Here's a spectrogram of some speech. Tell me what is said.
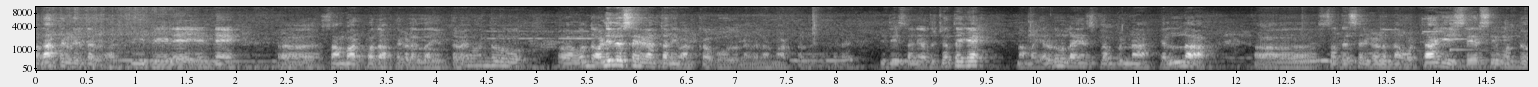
ಪದಾರ್ಥಗಳಿರ್ತವೆ ಅಕ್ಕಿ, ಬೇಳೆ, ಎಣ್ಣೆ ಸಾಂಬಾರು ಪದಾರ್ಥಗಳೆಲ್ಲ ಇರ್ತವೆ. ಒಂದು ಒಂದು ಅಳಿಲು ಸೇವೆ ಅಂತ ನೀವು ಅನ್ಕೋಬೋದು ನಾವೆಲ್ಲ ಮಾಡ್ತಾರೆ ಈ ದಿವಸ ಅದ್ರ ಜೊತೆಗೆ ನಮ್ಮ ಎರಡೂ ಲಯನ್ಸ್ ಕ್ಲಬ್ನ ಎಲ್ಲ ಸದಸ್ಯರುಗಳನ್ನ ಒಟ್ಟಾಗಿ ಸೇರಿಸಿ ಒಂದು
